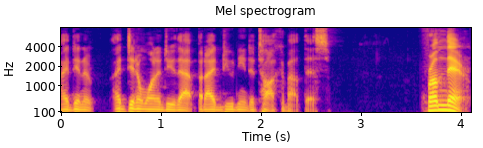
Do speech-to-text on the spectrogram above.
I didn't, I didn't want to do that, but I do need to talk about this. From there,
